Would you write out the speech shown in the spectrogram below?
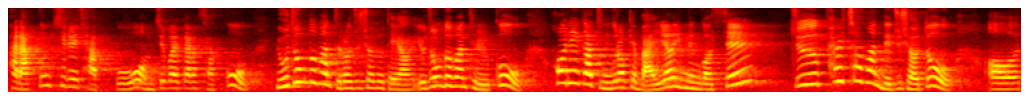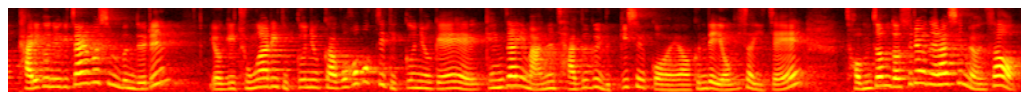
발 앞꿈치를 잡고 엄지발가락 잡고 요 정도만 들어주셔도 돼요. 요 정도만 들고 허리가 둥그렇게 말려 있는 것을 쭉 펼쳐만 내주셔도 어, 다리 근육이 짧으신 분들은 여기 종아리 뒷근육하고 허벅지 뒷근육에 굉장히 많은 자극을 느끼실 거예요. 근데 여기서 이제 점점 더 수련을 하시면서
